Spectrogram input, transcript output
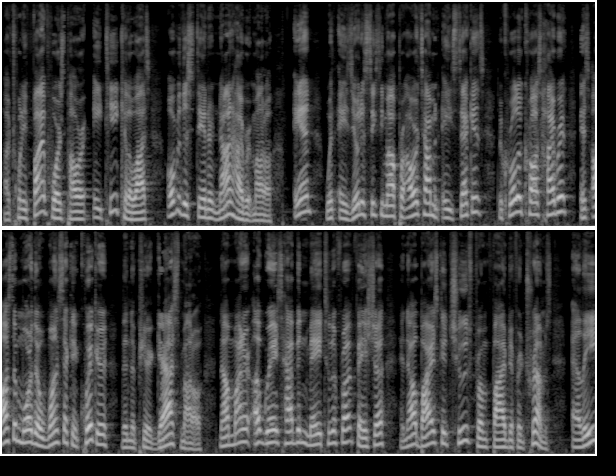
of 25 horsepower, 18 kilowatts over the standard non-hybrid model. And with a 0 to 60 mile per hour time in 8 seconds, the Corolla Cross Hybrid is also more than 1 second quicker than the pure gas model. Now minor upgrades have been made to the front fascia and now buyers can choose from 5 different trims, LE,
